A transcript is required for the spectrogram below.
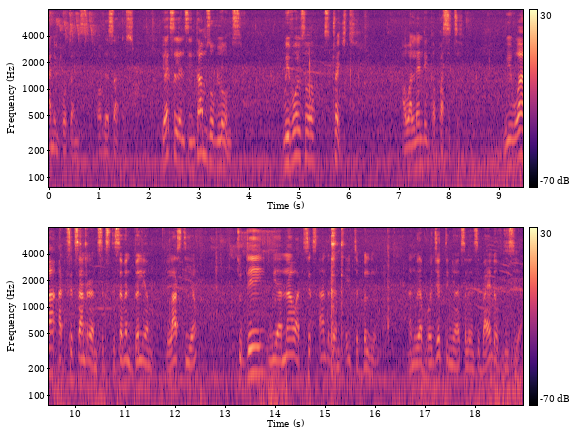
and importance of the SACCOs. Your Excellency, in terms of loans, we've also stretched our lending capacity. We were at 667 billion last year. Today we are now at 680 billion and we are projecting, Your Excellency, by end of this year,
